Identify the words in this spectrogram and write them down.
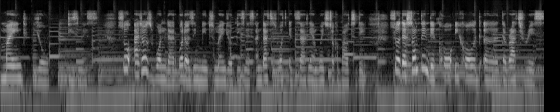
mind your business. So I just wondered what does it mean to mind your business, and that is what exactly I'm going to talk about today. So there's something they call it called uh, the rat race.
